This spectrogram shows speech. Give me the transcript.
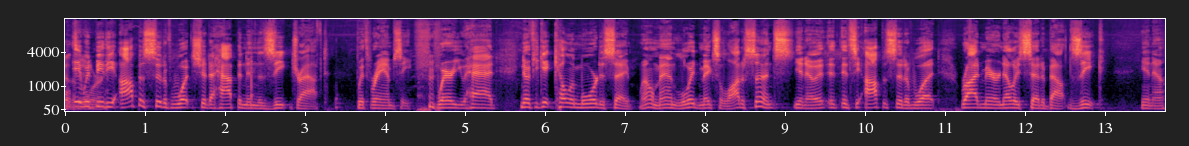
of It would be the opposite of what should have happened in the Zeke draft with Ramsey, where you had, you know, if you get Kellen Moore to say, "Well, man, Lloyd makes a lot of sense," you know, it- it's the opposite of what Rod Marinelli said about Zeke. You know,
